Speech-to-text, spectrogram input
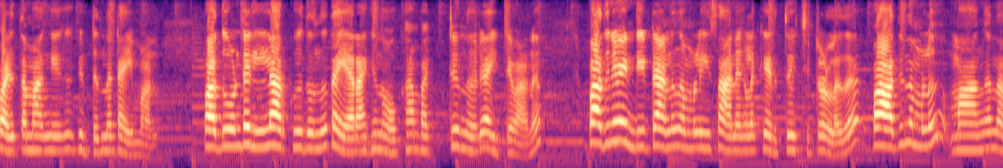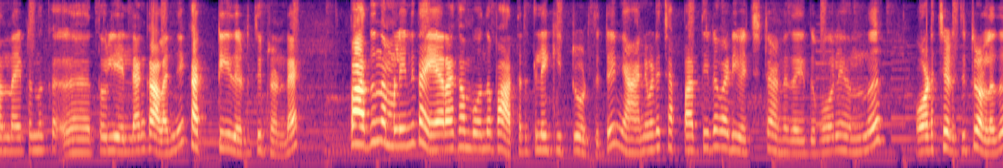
പഴുത്ത മാങ്ങയൊക്കെ കിട്ടുന്ന ടൈമാണ് അപ്പോൾ അതുകൊണ്ട് എല്ലാവർക്കും ഇതൊന്ന് തയ്യാറാക്കി നോക്കാൻ പറ്റുന്ന ഒരു ഐറ്റമാണ് അപ്പോൾ അതിന് വേണ്ടിയിട്ടാണ് നമ്മൾ ഈ സാധനങ്ങളൊക്കെ എടുത്തു വെച്ചിട്ടുള്ളത്. അപ്പോൾ ആദ്യം നമ്മൾ മാങ്ങ നന്നായിട്ടൊന്ന് തൊലിയെല്ലാം കളഞ്ഞ് കട്ട് ചെയ്തെടുത്തിട്ടുണ്ട്. അപ്പോൾ അത് നമ്മളിനി തയ്യാറാക്കാൻ പോകുന്ന പാത്രത്തിലേക്ക് ഇട്ട് കൊടുത്തിട്ട് ഞാനിവിടെ ചപ്പാത്തിയുടെ വടി വെച്ചിട്ടാണ് ഇത് ഇതുപോലെ ഒന്ന് ഉടച്ചെടുത്തിട്ടുള്ളത്.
